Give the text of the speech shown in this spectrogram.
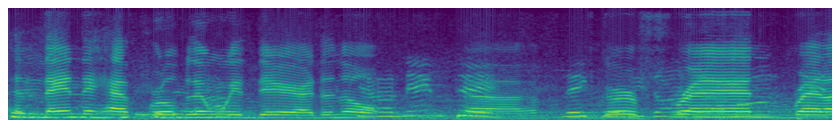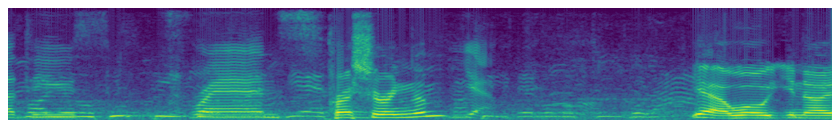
and then they have problem with their I don't know uh, girlfriend, relatives, friends. Pressuring them? Yeah, Yeah, well, you know,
